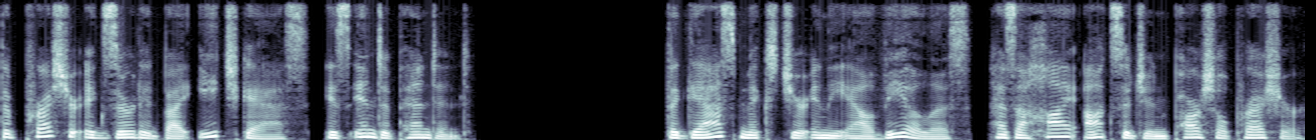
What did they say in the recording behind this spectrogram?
the pressure exerted by each gas is independent. The gas mixture in the alveolus has a high oxygen partial pressure,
